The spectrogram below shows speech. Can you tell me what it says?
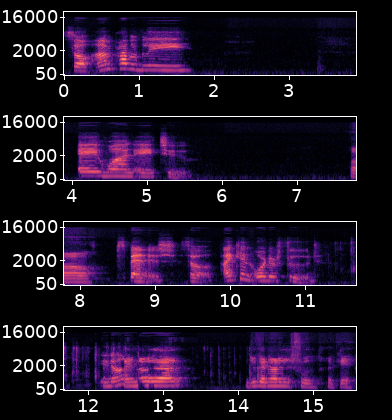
So I'm probably A1, A2 Oh, Spanish. So I can order food. You know? I know that you can order food. Okay.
